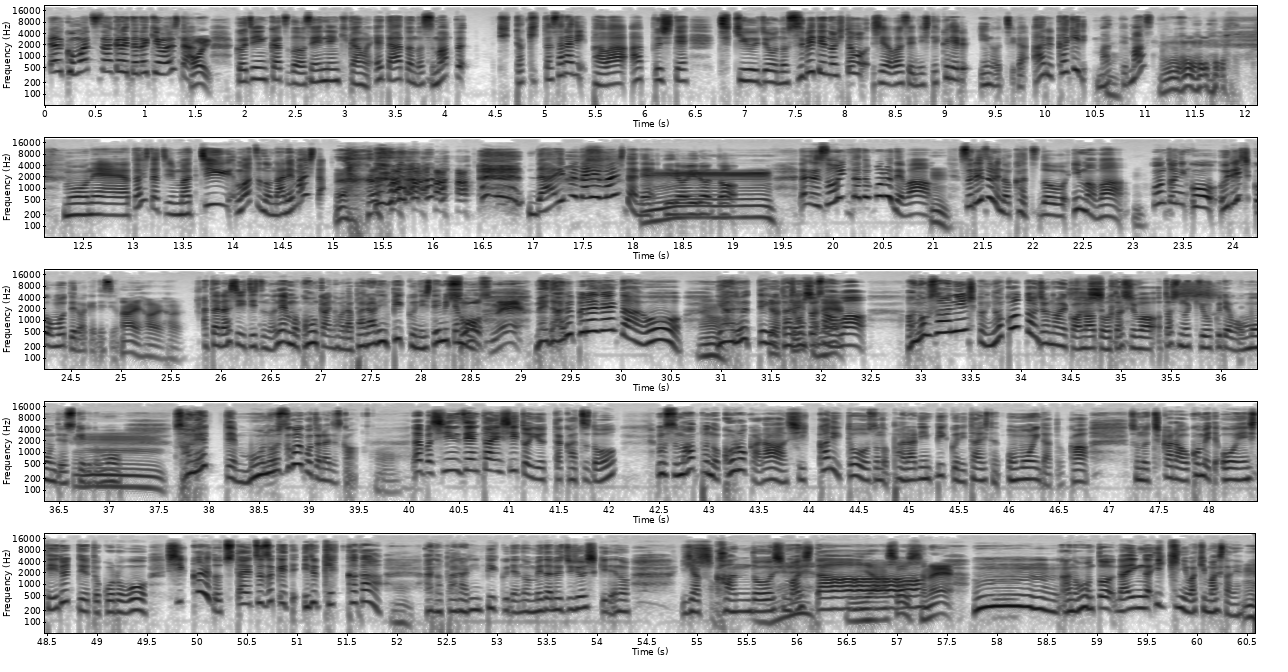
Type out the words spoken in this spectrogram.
で小町さんからいただきました。はい個人活動専念期間を経た後のスマップ。きっときっとさらにパワーアップして、地球上のすべての人を幸せにしてくれる命がある限り待ってます。おお。もうね、私たち待ち、待つの慣れました。だいぶ慣れましたね、いろいろと。だからそういったところでは、うんそれぞれの活動を今は、本当にこう、嬉しく思ってるわけですよ。はいはいはい。新しい実のね、もう今回のほら、パラリンピックにしてみてもそうで、すね。メダルプレゼンターをうんやるっていやうタレントさんは、あの3人しかいなかったんじゃないかなと私は、私の記憶では思うんですけれどうも、それってものすごいことないですか？やっぱ親善大使といった活動、もうスマップの頃からしっかりとそのパラリンピックに対しての思いだとか、その力を込めて応援しているっていうところをしっかりと伝え続けている結果が、あのパラリンピックでのメダル授与式での、いや、感動しました。いや、そうです。ね。うーん。あの、本当 LINE が一気に湧きましたね。う わ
